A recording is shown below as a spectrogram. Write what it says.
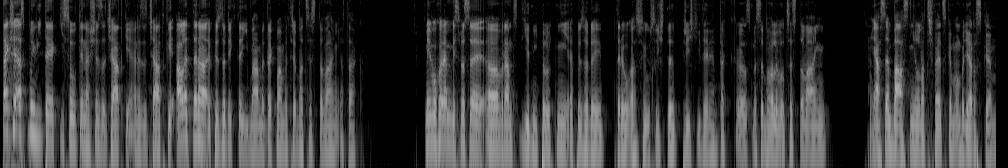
Takže aspoň víte, jaký jsou ty naše začátky a nezačátky, ale teda epizody, které máme, tak máme třeba cestování a tak. Mimochodem, my jsme se eh, v rámci té jedné pilotní epizody, kterou asi uslyšíte příští týden, tak eh, jsme se bavili o cestování. Já jsem básnil nad Švédskem a Maďarskem.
